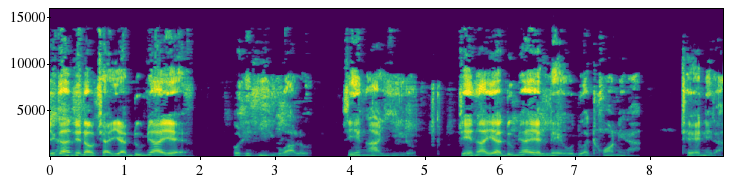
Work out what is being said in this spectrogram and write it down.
ရကန်းစင်တောင်ဖြာကြီးကသူများရဲ့ဟိုဒီကြီးဟွာလို့စင်းငါကြီးလို့စင်းငါကြီးကသူများရဲ့လေကိုသူကထွန်းနေတာထဲနေတာ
